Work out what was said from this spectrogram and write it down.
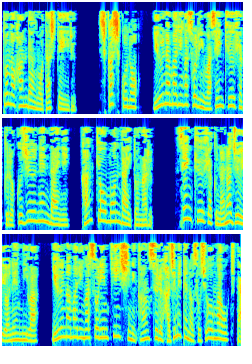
との判断を出している。しかしこのユーナマリガソリンは1960年代に環境問題となる。1974年にはユーナマリガソリン禁止に関する初めての訴訟が起きた。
